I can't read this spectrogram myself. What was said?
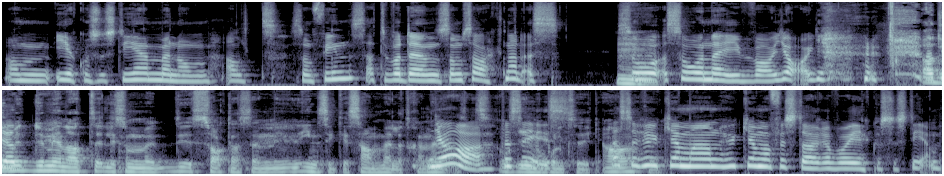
om ekosystemen, om allt som finns, att det var den som saknades. Så, så naiv var jag. Ja, du, jag- du menar att liksom, det saknas en insikt i samhället generellt? Ja, och precis. politik? Ja, alltså okej. hur, kan man, hur kan man förstöra våra ekosystem?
